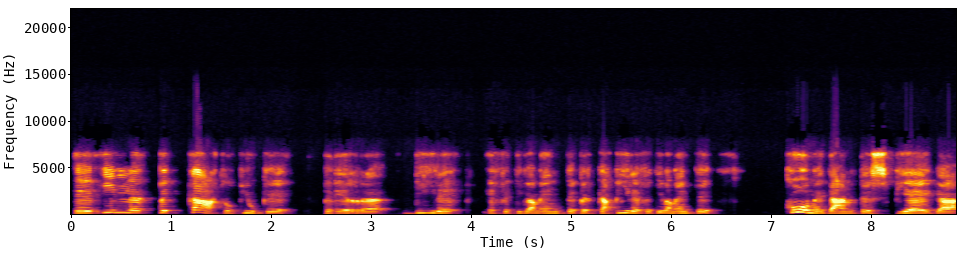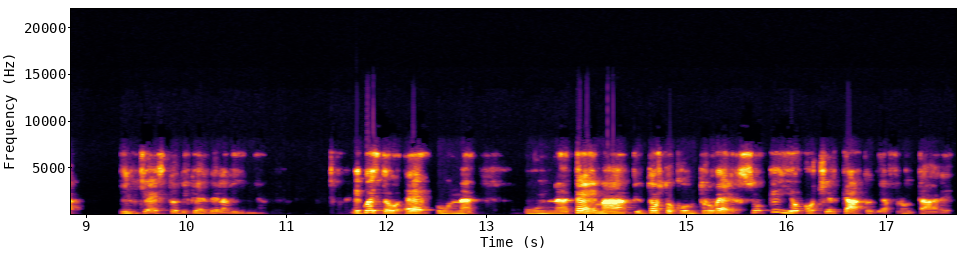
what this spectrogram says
eh, il peccato più che per dire effettivamente, per capire effettivamente come Dante spiega il gesto di Pier della Vigna. E questo è un, un tema piuttosto controverso che io ho cercato di affrontare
